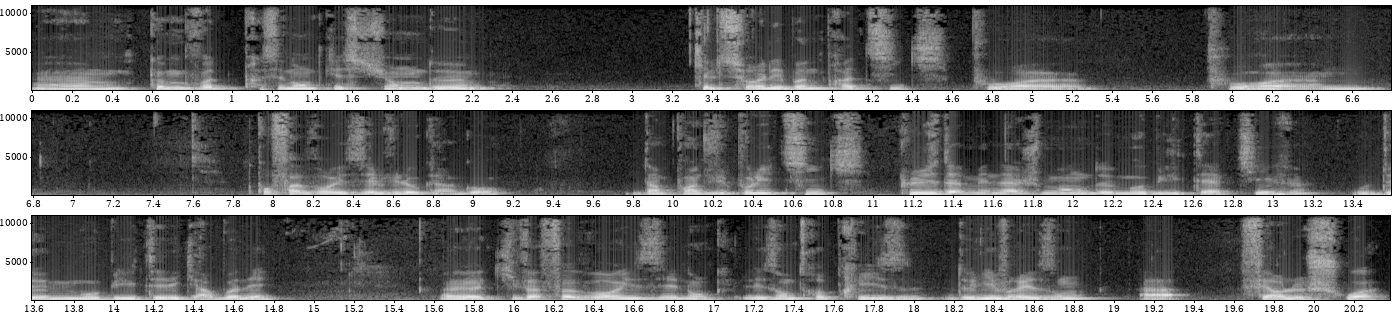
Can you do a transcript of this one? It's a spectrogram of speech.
comme votre précédente question de quelles seraient les bonnes pratiques pour, pour pour favoriser le vélo cargo. D'un point de vue politique, plus d'aménagement de mobilité active ou de mobilité décarbonée, euh, qui va favoriser donc les entreprises de livraison à faire le choix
